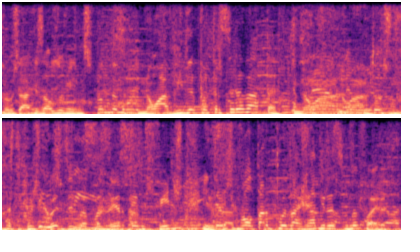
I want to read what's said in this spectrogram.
Vamos já avisar os ouvintes. Não há vida para a terceira data. Não há, não há. Todos nós temos Temos coisas para filhos. fazer, temos filhos e temos que voltar depois da rádio na segunda-feira.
